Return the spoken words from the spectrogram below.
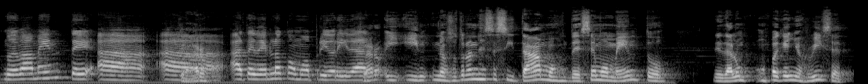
nuevamente a, tenerlo como prioridad. Claro, y, nosotros necesitamos de ese momento de dar un, pequeño reset.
